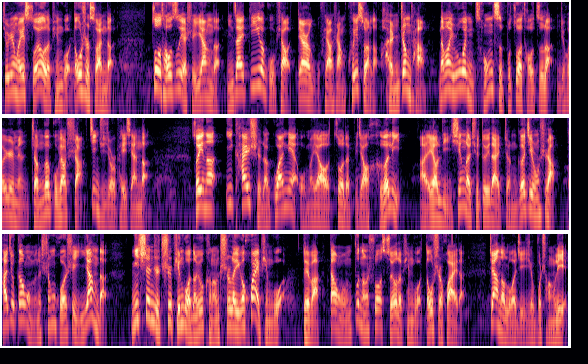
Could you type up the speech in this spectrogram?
就认为所有的苹果都是酸的。做投资也是一样的，你在第一个股票、第二个股票上亏损了，很正常。那么如果你从此不做投资了，你就会认为整个股票市场进去就是赔钱的。所以呢，一开始的观念我们要做的比较合理。啊，要理性的去对待整个金融市场，它就跟我们的生活是一样的。你甚至吃苹果都有可能吃了一个坏苹果，对吧？但我们不能说所有的苹果都是坏的，这样的逻辑就不成立。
